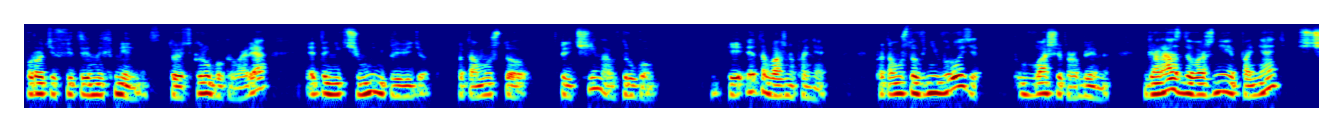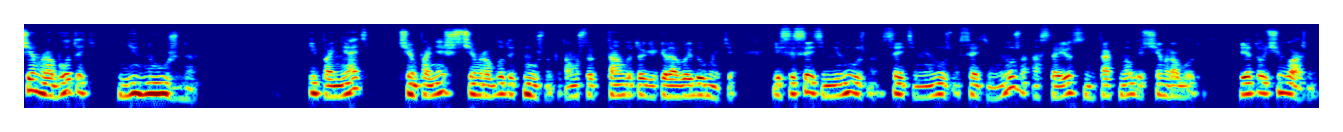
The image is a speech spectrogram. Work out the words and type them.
против ветряных мельниц. То есть, грубо говоря, это ни к чему не приведет, потому что причина в другом. И это важно понять. Потому что в неврозе, в вашей проблеме, гораздо важнее понять, с чем работать не нужно. И понять, чем понять, с чем работать нужно. Потому что там в итоге, когда вы думаете, если с этим не нужно, с этим не нужно, с этим не нужно, остается не так много с чем работать. И это очень важно.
